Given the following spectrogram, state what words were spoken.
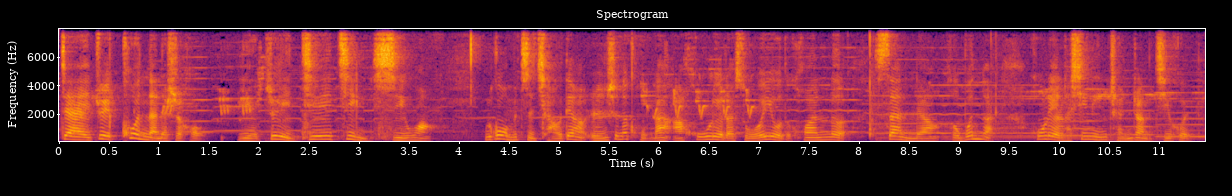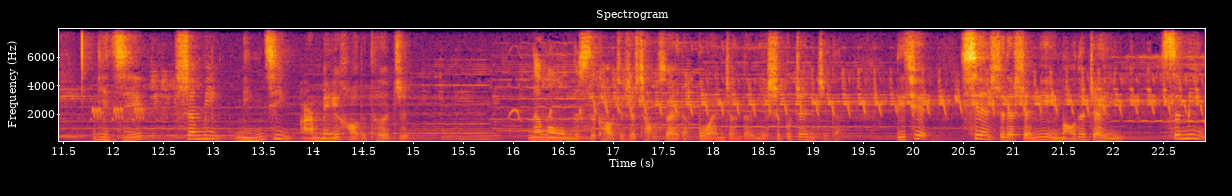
在最困难的时候，也最接近希望。如果我们只强调人生的苦难，而忽略了所有的欢乐、善良和温暖，忽略了心灵成长的机会，以及生命宁静而美好的特质，那么我们的思考就是草率的、不完整的，也是不正直的。的确，现实的神秘与矛盾在于，生命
